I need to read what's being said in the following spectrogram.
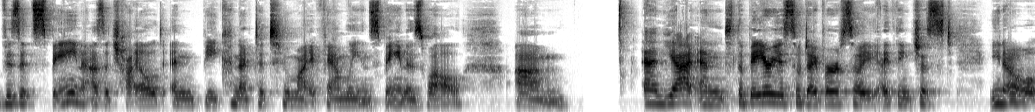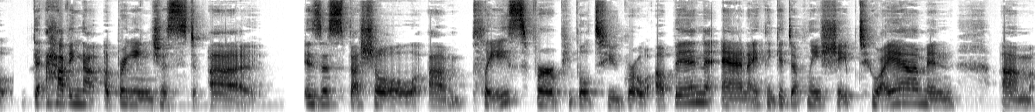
visit Spain as a child and be connected to my family in Spain as well. Um, and yeah, and the Bay Area is so diverse. So I, I think just, you know, th- having that upbringing just uh, is a special um, place for people to grow up in. And I think it definitely shaped who I am and um,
